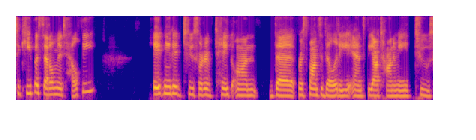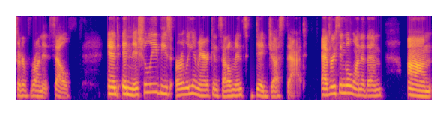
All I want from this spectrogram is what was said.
to keep a settlement healthy, it needed to sort of take on the responsibility and the autonomy to sort of run itself. And initially, these early American settlements did just that. Every single one of them, um,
